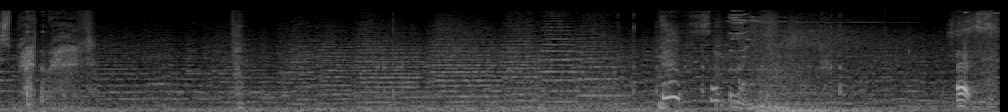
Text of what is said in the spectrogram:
is Batman. Happening? X.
